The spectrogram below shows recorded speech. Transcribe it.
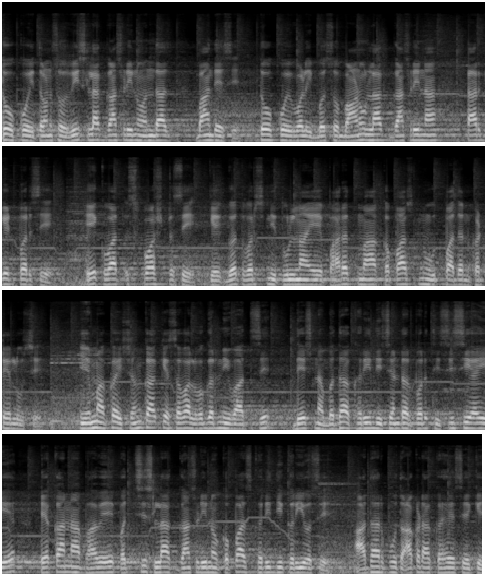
તો કોઈ ત્રણસો વીસ લાખ ગાંસડીનો અંદાજ બાંધે છે. તો કોઈ વળી બસો બાણું લાખ ગાંસડીના ટાર્ગેટ પર છે. એક વાત સ્પષ્ટ છે કે ગત વર્ષની તુલનાએ ભારતમાં કપાસનું ઉત્પાદન ઘટેલું છે. એમાં કંઈ શંકા કે સવાલ વગરની વાત છે? દેશના બધા ખરીદી સેન્ટર પરથી સીસીઆઈએ ટેકાના ભાવે પચીસ લાખ ગાંસડીનો કપાસ ખરીદી કર્યો છે. આધારભૂત આંકડા કહે છે કે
